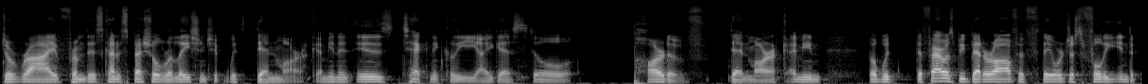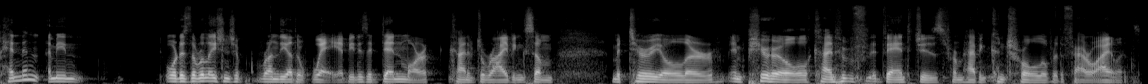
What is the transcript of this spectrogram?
derive from this kind of special relationship with Denmark? I mean, it is technically, I guess, still part of Denmark. I mean, But would the Faroes be better off if they were just fully independent? I mean, or does the relationship run the other way? I mean, is it Denmark kind of deriving some material or imperial kind of advantages from having control over the Faroe Islands?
